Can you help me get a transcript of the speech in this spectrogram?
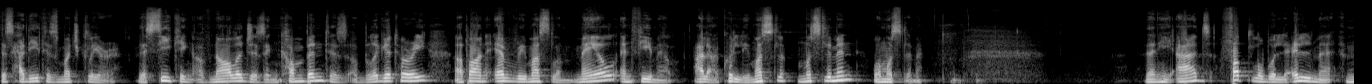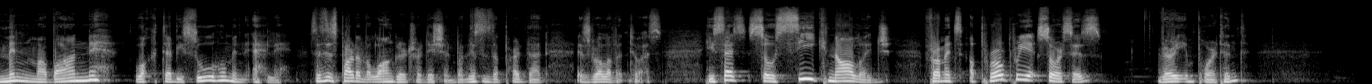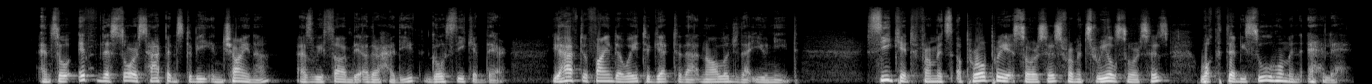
this hadith is much clearer. The seeking of knowledge is incumbent, is obligatory upon every Muslim, male and female. على كل مسلم مسلم ومسلمة. Then he adds, فَاطْلُبُوا الْعِلْمَ مِنْ مَضَانِّهِ وَاقْتَبِسُوهُ مِنْ أَهْلِهِ so this is part of a longer tradition, but this is the part that is relevant to us. He says, So seek knowledge from its appropriate sources, very important. And so if the source happens to be in China, as we saw in the other hadith, go seek it there. You have to find a way to get to that knowledge that you need. Seek it from its appropriate sources, from its real sources, وَاقْتَبِسُوهُ مِنْ أَهْلِهِ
